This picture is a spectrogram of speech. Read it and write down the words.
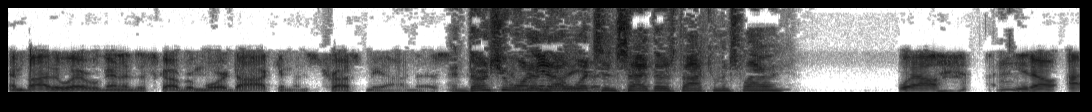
And by the way, we're going to discover more documents. Trust me on this. And don't you want to know what's even- inside those documents, Larry? Well, you know, I,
